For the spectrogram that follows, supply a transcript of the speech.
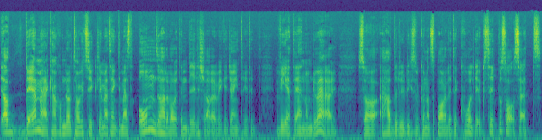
ja det med kanske om du hade tagit cykeln, men jag tänkte mest om du hade varit en bilkörare, vilket jag inte riktigt vet än om du är, så hade du liksom kunnat spara lite koldioxid på så sätt.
